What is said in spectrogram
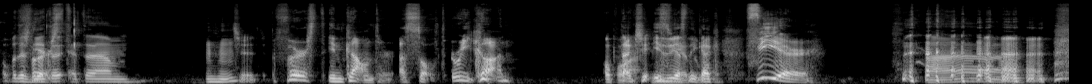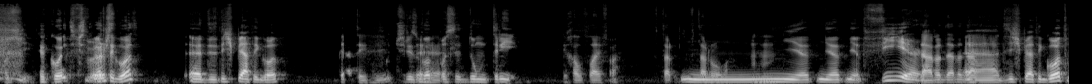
О, подожди, это... First. это... мгм. First Encounter Assault Recon. Опа, Также известный думал- как Fear. А. Какой это? Четвертый год? Э, 2005 год. Пятый. Через год Э. после Doom 3 и Half-Life второго. Нет, нет, нет. Fear. Да-да-да-да. Э, 2005 год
